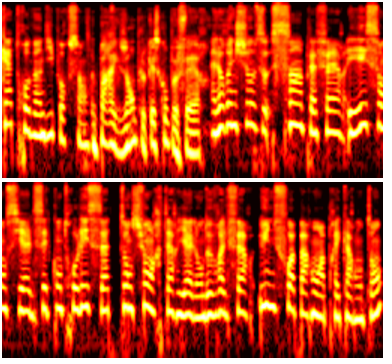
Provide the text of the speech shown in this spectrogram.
90%. Par exemple, qu'est-ce qu'on peut faire? Alors une chose simple à faire et essentielle, c'est de contrôler sa tension artérielle. On devrait le faire une fois par an après 40 ans.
